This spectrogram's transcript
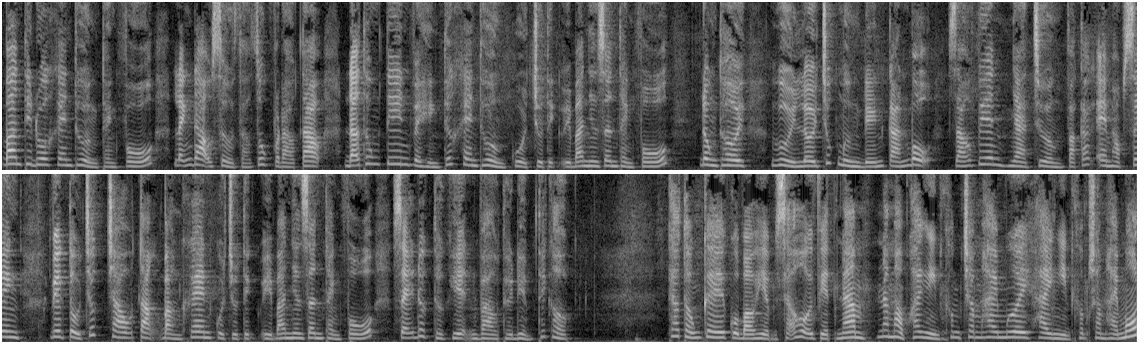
Ban thi đua khen thưởng thành phố, lãnh đạo Sở Giáo dục và Đào tạo đã thông tin về hình thức khen thưởng của Chủ tịch Ủy ban nhân dân thành phố, đồng thời gửi lời chúc mừng đến cán bộ, giáo viên, nhà trường và các em học sinh. Việc tổ chức trao tặng bằng khen của Chủ tịch Ủy ban nhân dân thành phố sẽ được thực hiện vào thời điểm thích hợp. Theo thống kê của Bảo hiểm xã hội Việt Nam, năm học 2020-2021,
